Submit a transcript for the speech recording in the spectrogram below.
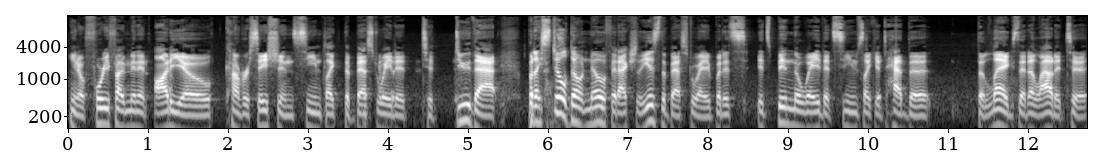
you know 45 minute audio conversation seemed like the best way to to do that but I still don't know if it actually is the best way but it's it's been the way that seems like it had the the legs that allowed it to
